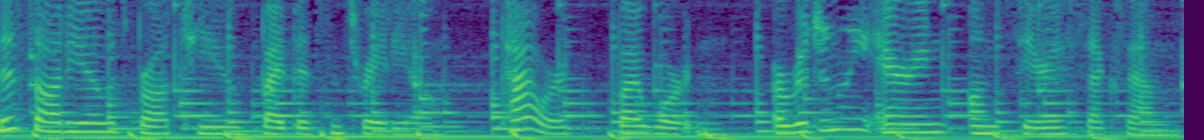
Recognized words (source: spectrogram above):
This audio was brought to you by Business Radio, powered by Wharton, originally airing on SiriusXM.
